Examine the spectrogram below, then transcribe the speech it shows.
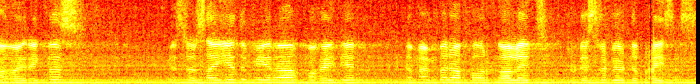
Now I request Mr. Syed Mira Mohidin, the member of our college, to distribute the prizes.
